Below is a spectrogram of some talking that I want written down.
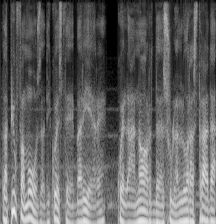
La più famosa di queste barriere, quella a nord sull'allora strada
